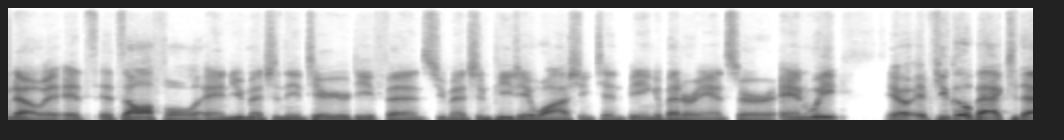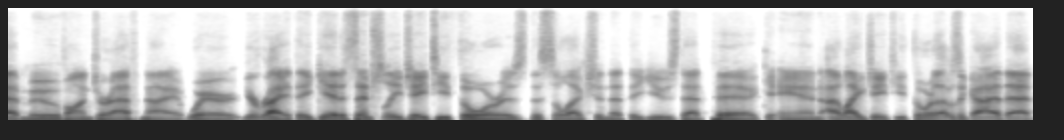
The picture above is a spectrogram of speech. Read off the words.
no, it's it's awful. And you mentioned the interior defense. You mentioned PJ Washington being a better answer. And we, you know, if you go back to that move on draft night, where you're right, they get essentially JT Thor is the selection that they used that pick. And I like JT Thor. That was a guy that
